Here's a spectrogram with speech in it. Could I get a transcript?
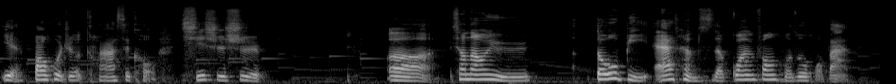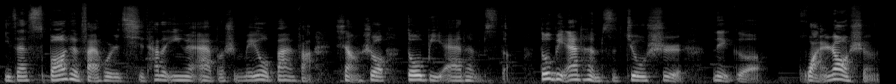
也包括这个 Classical，其实是呃相当于 Dolby Atoms 的官方合作伙伴。你在 Spotify 或者其他的音乐 App 是没有办法享受 Dolby Atoms 的。Dolby Atoms 就是那个环绕声，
